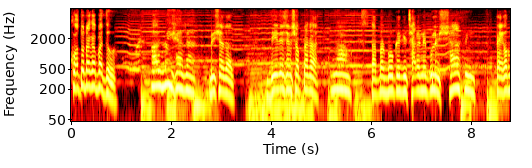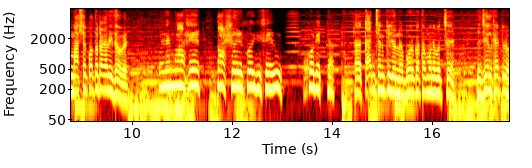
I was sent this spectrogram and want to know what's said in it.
কত টাকা পেতো আর বিশ হাজার। বিশ হাজার। দিয়ে দিয়েছেন সব টাকা? না। আপনার বউকে কি ছাড়েনি পুলিশ? সাথী তা এখন মাসে কত টাকা দিতে হবে? মানে মাসে পাঁচশো কই দিছে? কোটেরটা তা কাঁদছেন কি জন্য? বউর কথা মনে পড়ছে? যে জেল খাটলো?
